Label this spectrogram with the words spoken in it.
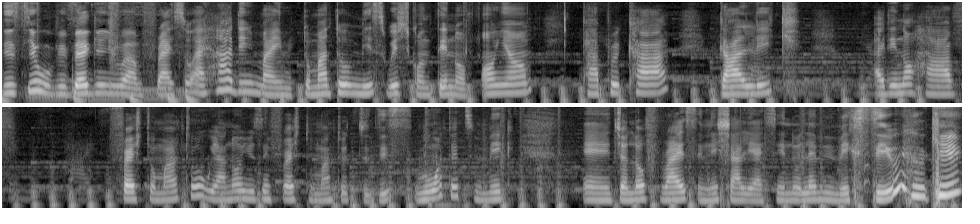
the stew will be begging you and fried. So I had in my tomato mix, which contain of onion, paprika, garlic. I did not have fresh tomato. We are not using fresh tomato to this. We wanted to make uh, jollof rice initially. I said no, let me make stew. okay,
